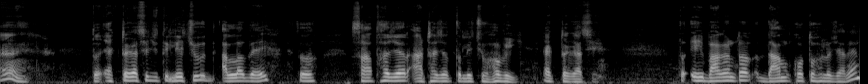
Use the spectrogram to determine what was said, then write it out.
হ্যাঁ তো একটা গাছে যদি লিচু আল্লাহ দেয়, তো সাত হাজার, আট হাজার তো লিচু হবেই একটা গাছে। তো এই বাগানটার দাম কত হলো জানেন?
